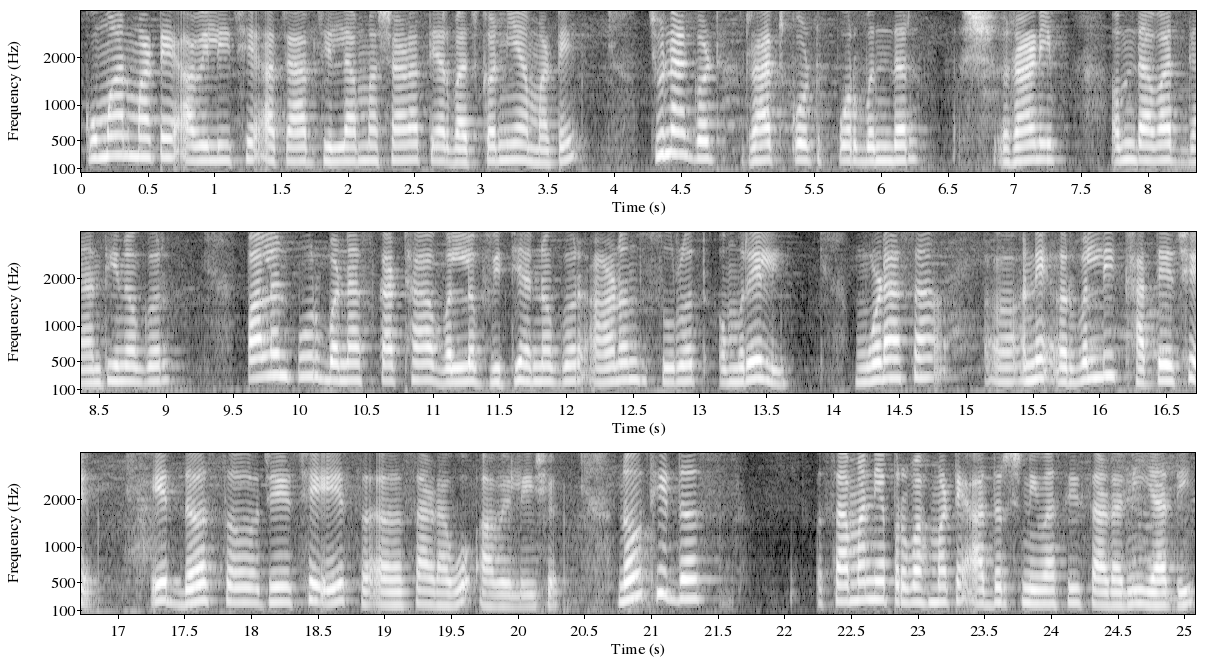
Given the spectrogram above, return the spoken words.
કુમાર માટે આવેલી છે આ ચાર જિલ્લામાં શાળા. ત્યારબાદ કન્યા માટે જુનાગઢ, રાજકોટ, પોરબંદર રાણીપ રાણી, અમદાવાદ, ગાંધીનગર. પાલનપુર, બનાસકાંઠા, વલ્લભ વિદ્યાનગર, આણંદ, સુરત, અમરેલી. મોડાસા અને અરવલ્લી ખાતે છે. એ દસ જે છે એ શાળાઓ આવેલી છે. નવથી દસ સામાન્ય પ્રવાહ માટે આદર્શ નિવાસી શાળાની યાદી.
